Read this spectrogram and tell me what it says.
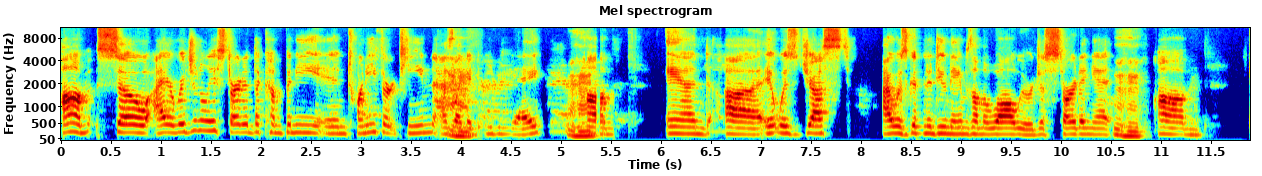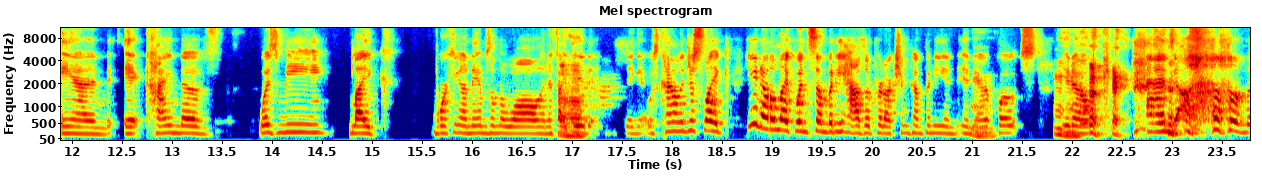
Um so i originally started the company in 2013 as like a dba um and uh it was just i was going to do names on the wall. We were just starting it. Mhm. um and it kind of was me like working on names on the wall. And if Uh-huh. i did it was kind of just like you know like when somebody has a production company in, in air Mhm. quotes you Mhm. know okay and um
